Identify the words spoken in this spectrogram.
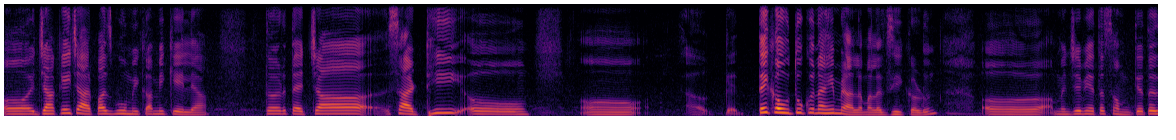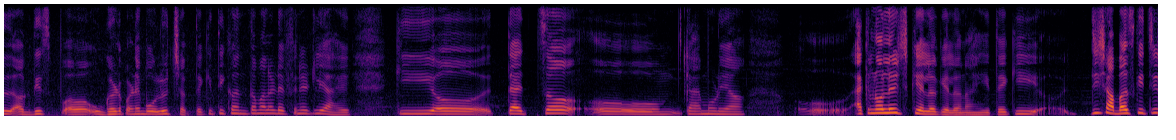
ज्या काही चार पाच भूमिका मी केल्या तर त्याच्यासाठी ते कौतुक नाही मिळालं मला झीकडून. म्हणजे मी आता संपते तर अगदीच उघडपणे बोलूच शकते की ती खंत मला डेफिनेटली आहे की त्याचं काय म्हणूया ॲक्नॉलेज केलं गेलं नाही ते की ती शाबासकीची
